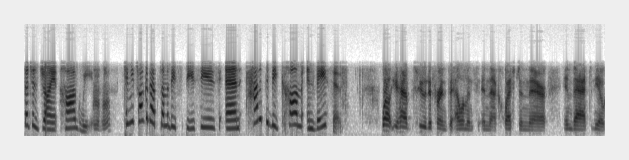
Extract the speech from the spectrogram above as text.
such as giant hogweed. Mm-hmm. Can you talk about some of these species and how did they become invasive? Well, you have two different elements in that question there. In that, you know,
